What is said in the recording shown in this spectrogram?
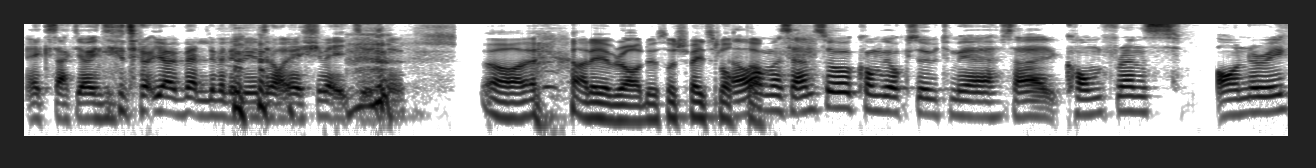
Exakt, jag är, neutral, jag är väldigt, väldigt neutral, jag är Schweiz just nu. Ja, det är bra. Du är som Schweiz Lotta. Ja, men sen så kom vi också ut med så här conference honorary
